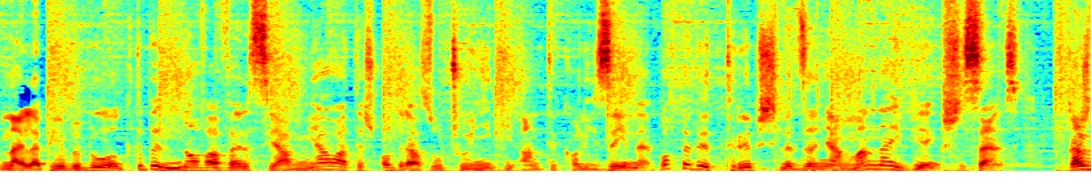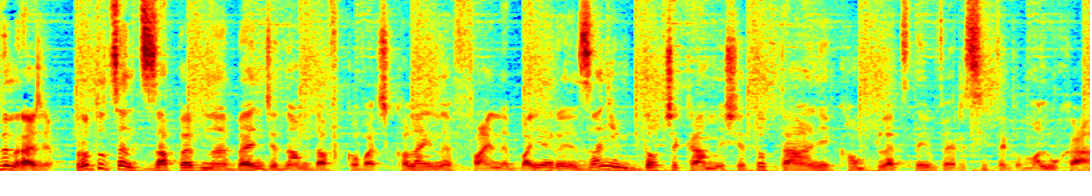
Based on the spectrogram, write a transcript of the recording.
Najlepiej by było, gdyby nowa wersja miała też od razu czujniki antykolizyjne, bo wtedy tryb śledzenia ma największy sens. W każdym razie, producent zapewne będzie nam dawkować kolejne fajne bajery, zanim doczekamy się totalnie kompletnej wersji tego malucha.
